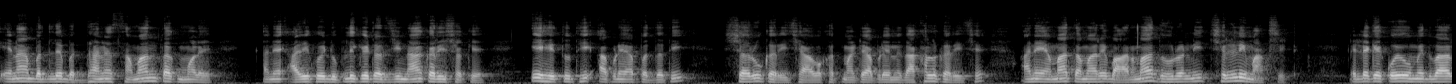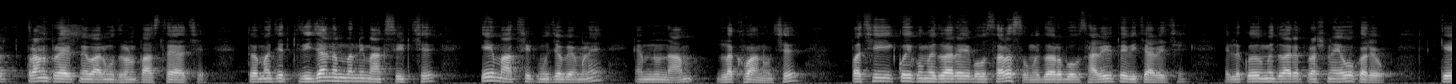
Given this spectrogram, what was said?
એના બદલે બધાને સમાન તક મળે અને આવી કોઈ ડુપ્લિકેટ અરજી ના કરી શકે એ હેતુથી આપણે આ પદ્ધતિ શરૂ કરી છે. આ વખત માટે આપણે એને દાખલ કરી છે. અને એમાં તમારે બારમા ધોરણની છેલ્લી માર્કશીટ, એટલે કે કોઈ ઉમેદવાર ત્રણ પ્રયત્ને બારમું ધોરણ પાસ થયા છે, તો એમાં જે ત્રીજા નંબરની માર્કશીટ છે એ માર્કશીટ મુજબ એમણે એમનું નામ લખવાનું છે. પછી કોઈક ઉમેદવારે બહુ સરસ ઉમેદવારો બહુ સારી રીતે વિચારે છે. એટલે કોઈ ઉમેદવારે પ્રશ્ન એવો કર્યો કે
